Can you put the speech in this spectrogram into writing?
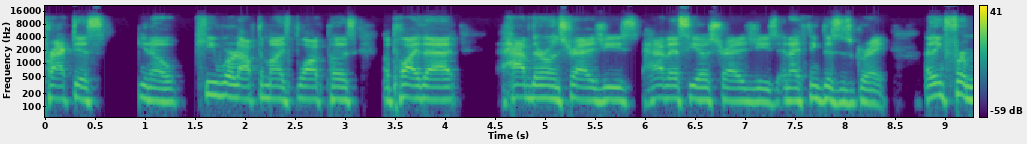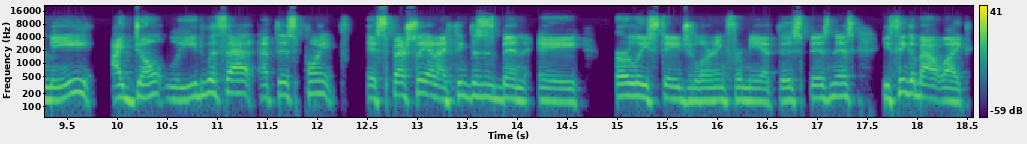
practice, you know, keyword optimized blog posts, apply that have their own strategies, have SEO strategies. And I think this is great. I think for me, I don't lead with that at this point, especially, and I think this has been a early stage learning for me at this business. You think about like,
